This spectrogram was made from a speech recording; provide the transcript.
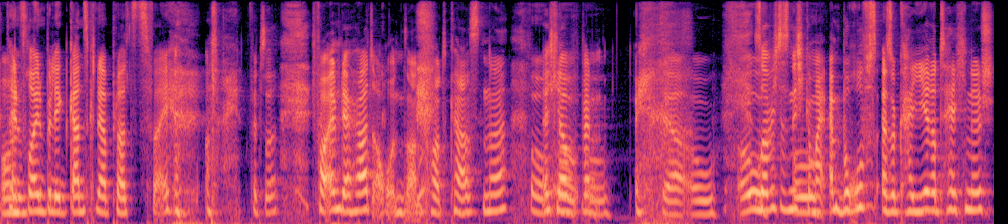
Und, Dein Freund belegt ganz knapp Platz zwei. Oh nein, bitte. Vor allem, der hört auch unseren Podcast, ne? Oh, Ich glaub, oh, wenn- oh. Ja, oh. oh so habe ich das nicht oh. gemeint. Berufs-, also karrieretechnisch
